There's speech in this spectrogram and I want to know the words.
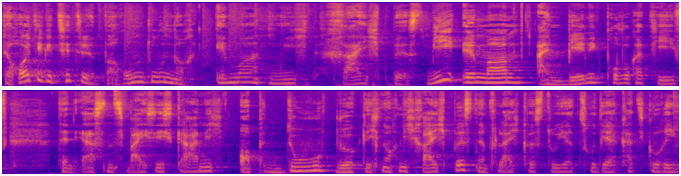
Der heutige Titel, warum du noch immer nicht reich bist. Wie immer ein wenig provokativ, denn erstens weiß ich gar nicht, ob du wirklich noch nicht reich bist, denn vielleicht gehörst du ja zu der Kategorie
